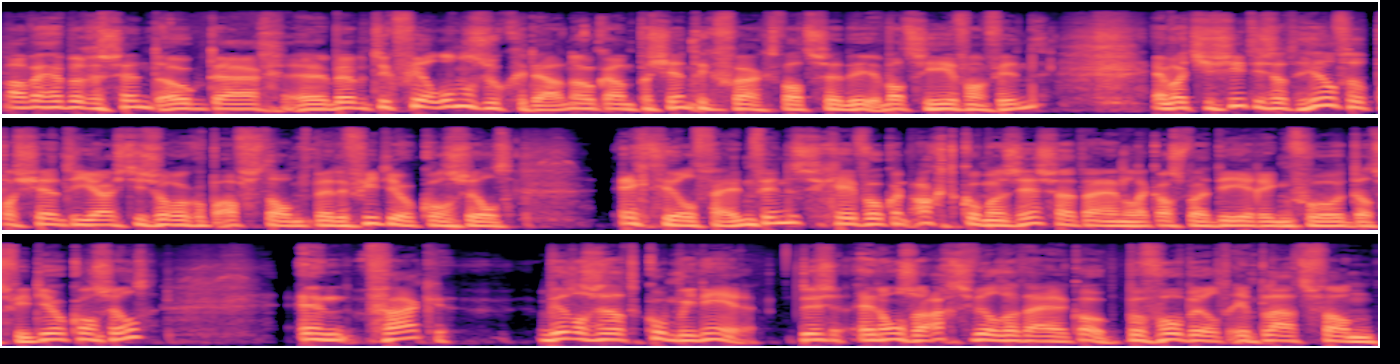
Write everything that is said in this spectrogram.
maar we hebben recent ook daar... Uh, we hebben natuurlijk veel onderzoek gedaan. Ook aan patiënten gevraagd wat ze, wat ze hiervan vinden. En wat je ziet is dat heel veel patiënten... juist die zorg op afstand met een videoconsult echt heel fijn vinden. Ze geven ook een 8,6 uiteindelijk als waardering voor dat videoconsult. En vaak willen ze dat combineren. Dus, en onze arts wil dat eigenlijk ook. Bijvoorbeeld in plaats van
